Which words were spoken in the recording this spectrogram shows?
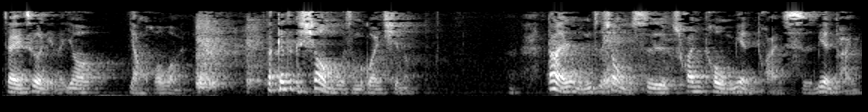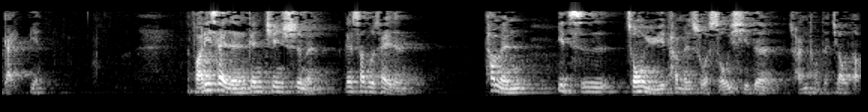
在这里呢要养活我们。那跟这个酵母有什么关系呢？当然，我们这项目是穿透面团，使面团改变。法利赛人跟金师们跟撒杜塞人，他们一直忠于他们所熟悉的传统的教导。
